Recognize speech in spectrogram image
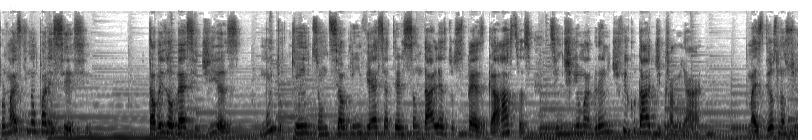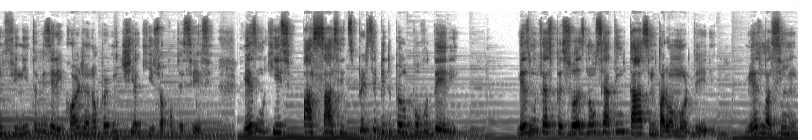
por mais que não parecesse. Talvez houvesse dias muito quentes onde se alguém viesse a ter sandálias dos pés gastas, sentiria uma grande dificuldade de caminhar. Mas Deus, na sua infinita misericórdia, não permitia que isso acontecesse, mesmo que isso passasse despercebido pelo povo dele, mesmo que as pessoas não se atentassem para o amor dele. Mesmo assim,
